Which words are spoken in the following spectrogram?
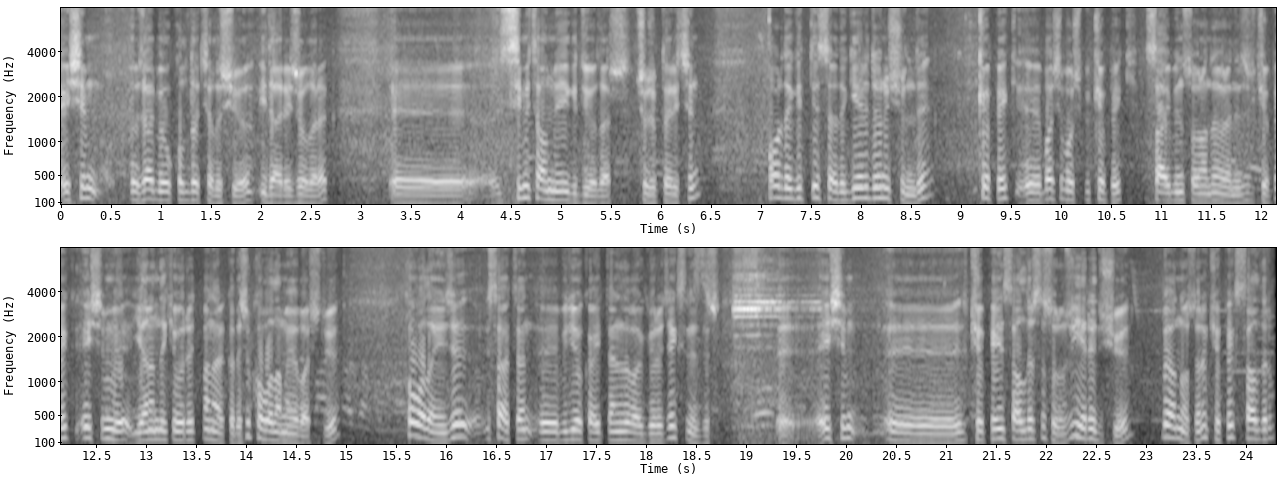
Eşim özel bir okulda çalışıyor idareci olarak. Ee, simit almaya gidiyorlar çocuklar için. Orada gittiği sırada geri dönüşünde köpek, e, başıboş bir köpek, sahibini sonradan öğrendiğimiz bir köpek, eşim ve yanındaki öğretmen arkadaşı kovalamaya başlıyor. Kovalayınca zaten e, video kayıtlarında var göreceksinizdir. E, eşim e, köpeğin saldırısı sonucu yere düşüyor. Ve ondan sonra köpek saldırıp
